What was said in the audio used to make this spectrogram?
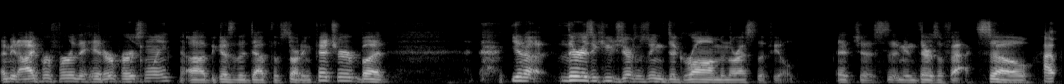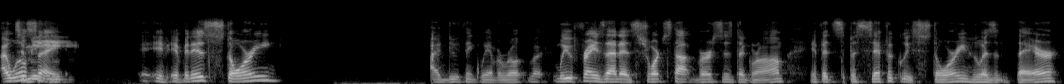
I mean, I prefer the hitter personally uh, because of the depth of starting pitcher, but you know there is a huge difference between Degrom and the rest of the field. It just, I mean, there's a fact. So I, I will me, say, if, if it is Story, I do think we have a real. We phrase that as shortstop versus Degrom. If it's specifically Story who isn't there,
